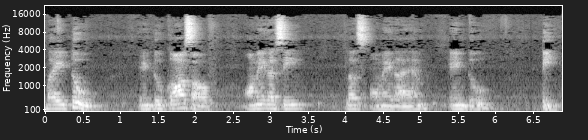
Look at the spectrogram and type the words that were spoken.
by 2 into cos of omega c plus omega m into t.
